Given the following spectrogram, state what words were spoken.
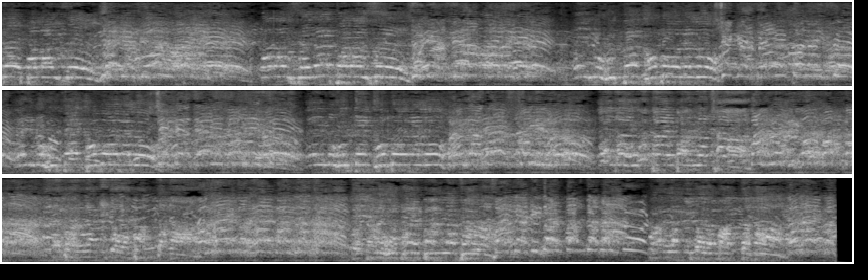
ছেলে পালাইছে। পালার ছেলে পালাইছে। এই মুহূর্তে খবর এলো। এই মুহূর্তে খবর এলো। পাত্তা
